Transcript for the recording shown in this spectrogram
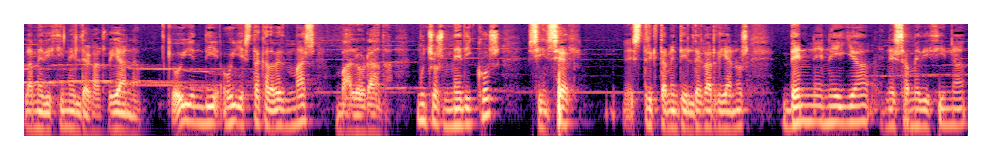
la medicina hildegardiana, que hoy en día hoy está cada vez más valorada. Muchos médicos, sin ser estrictamente hildegardianos, ven en ella, en esa medicina,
